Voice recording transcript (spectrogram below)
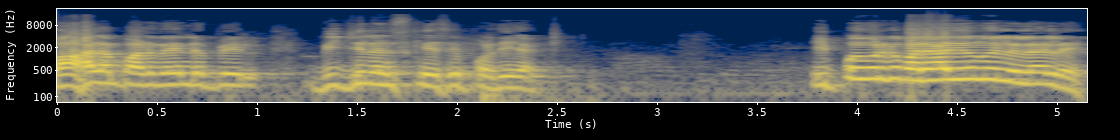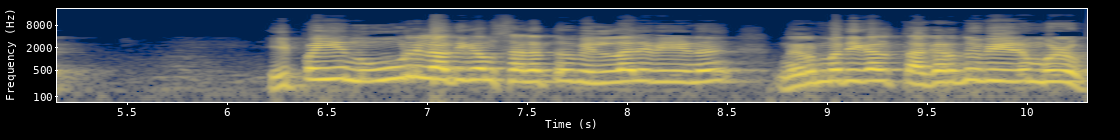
പാലം പണിതതിന്റെ പേരിൽ വിജിലൻസ് കേസിൽ പ്രതിയാക്കി. ഇപ്പോൾ ഇവർക്ക് പരാതിയൊന്നുമില്ലല്ലോ അല്ലേ? ഇപ്പൊ ഈ നൂറിലധികം സ്ഥലത്ത് വിള്ളൽ വീണ് നിർമ്മിതികൾ തകർന്നു വീഴുമ്പോഴും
